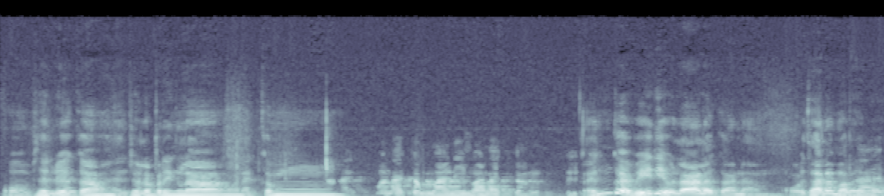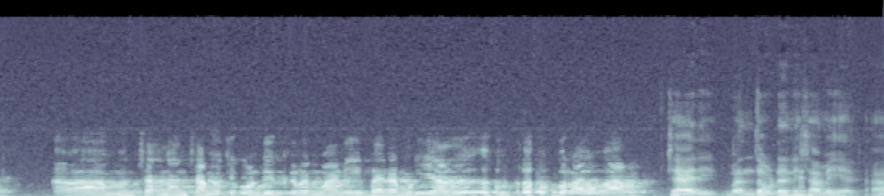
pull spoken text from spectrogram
ஓம் செல்வி அக்கா சொல்ல போறீங்களா? வணக்கம். வணக்கம் மணி வணக்கம். எங்க வீடியோவில் ஆளை காணாம். தலைமுறை. ஆமா ச- நான் சமைச்சு கொண்டிருக்கிற மணி வர முடியாது. சரி வந்த உடனே சமையல். ஆ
